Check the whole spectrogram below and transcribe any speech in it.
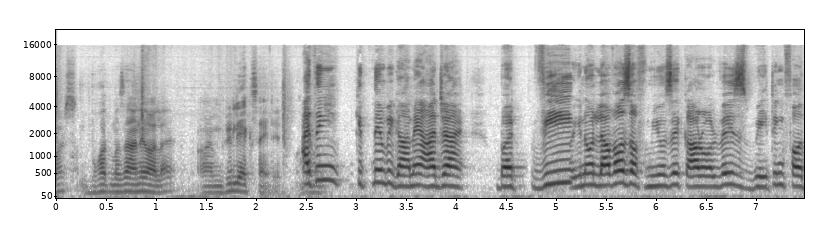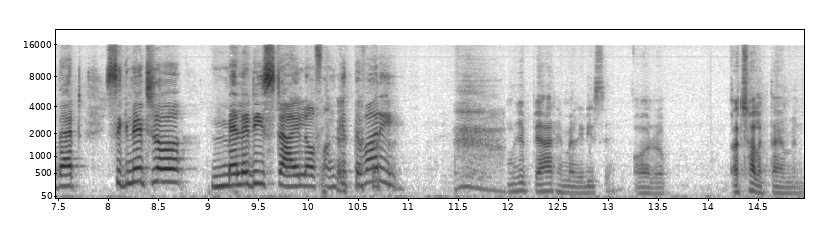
कोर्स बहुत मज़ा आने वाला है। I am really excited I think कितने भी गाने आ जाएँ but we you know lovers of music are always waiting for that signature melody style of Ankit Tiwari. मुझे प्यार है मेलेडी से और अच्छा लगता है मैंने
